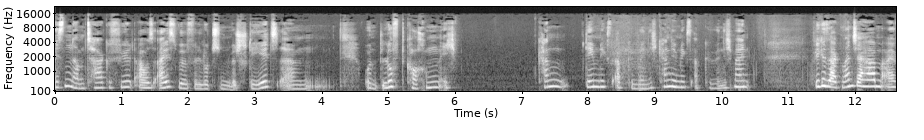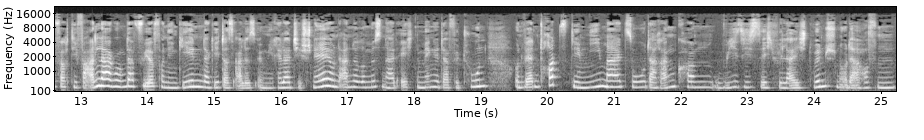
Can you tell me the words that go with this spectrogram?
Essen am Tag gefühlt aus Eiswürfellutschen besteht ähm, und Luftkochen. Ich kann dem nichts abgewinnen. Ich kann dem nichts abgewinnen. Ich meine, wie gesagt, manche haben einfach die Veranlagung dafür von den Genen, da geht das alles irgendwie relativ schnell und andere müssen halt echt eine Menge dafür tun und werden trotzdem niemals so daran kommen, wie sie es sich vielleicht wünschen oder hoffen,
